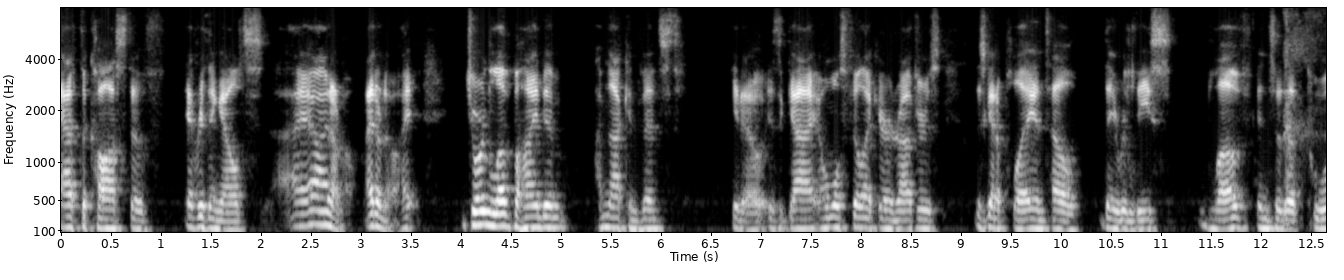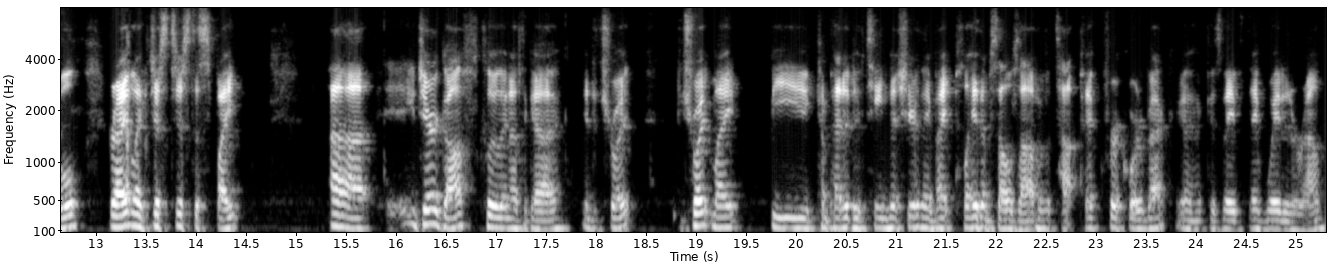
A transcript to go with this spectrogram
at the cost of everything else. I, I don't know. I don't know. I, Jordan Love behind him. I'm not convinced. You know, is a guy. I almost feel like Aaron Rodgers is going to play until they release love into the pool, right? Like just just the spite. Uh, Jared Goff clearly not the guy in Detroit. Detroit might be a competitive team this year. They might play themselves out of a top pick for a quarterback because uh, they've they've waited around.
